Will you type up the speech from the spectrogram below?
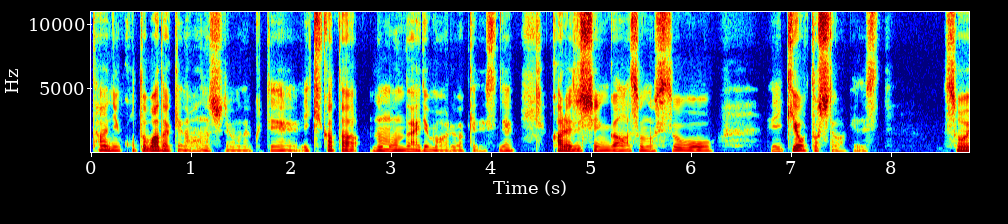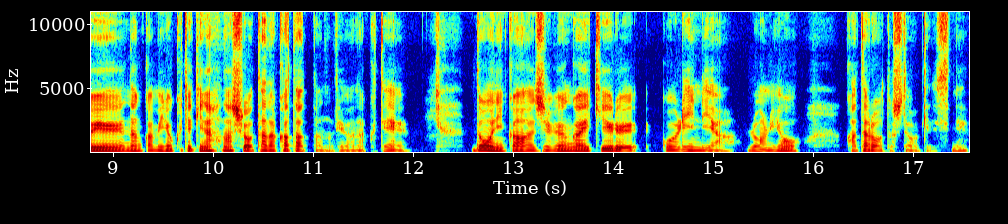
単に言葉だけの話ではなくて、生き方の問題でもあるわけですね。彼自身がその思想を生きようとしたわけです。そういうなんか魅力的な話をただ語ったのではなくて、どうにか自分が生きうるこう倫理や論理を語ろうとしたわけですね。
